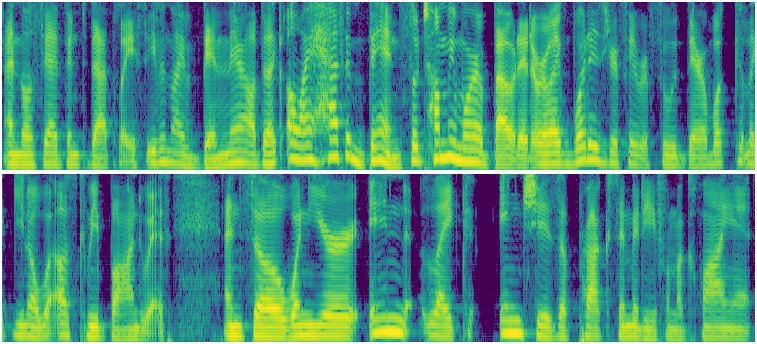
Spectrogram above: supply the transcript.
And they'll say, I've been to that place. Even though I've been there, I'll be like, oh, I haven't been. So tell me more about it. Or like, what is your favorite food there? What, like, you know, what else can we bond with? And so when you're in like inches of proximity from a client,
